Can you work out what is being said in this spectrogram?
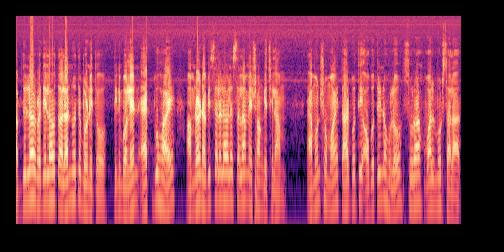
আবদুল্লাহ রদিল্লাহ তাল্লাহ্ন বর্ণিত। তিনি বলেন, এক গুহায় আমরা নবী সাল্লাহ সাল্লাম এর সঙ্গে ছিলাম। এমন সময় তার প্রতি অবতীর্ণ হল সুরাহ ওয়াল মুরসালাত।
